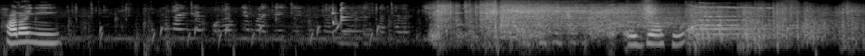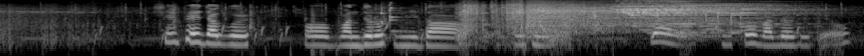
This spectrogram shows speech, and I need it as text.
파랑이 애교하세요? 실패작을 어 만들었습니다. 예, 또 만들어줄게요.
